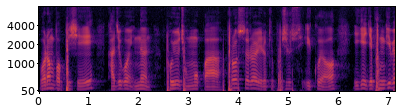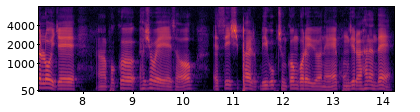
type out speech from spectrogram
워런 버핏이 가지고 있는 보유 종목과 프로스를 이렇게 보실 수 있고요. 이게 이제 분기별로 이제 어, 버크 해쇼웨이에서 SEC 파일 미국 증권거래위원회에 공지를 하는데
